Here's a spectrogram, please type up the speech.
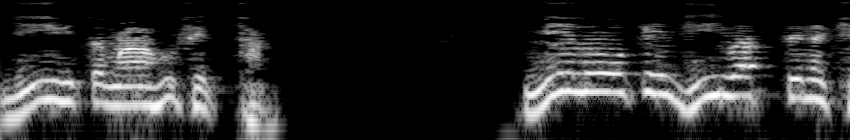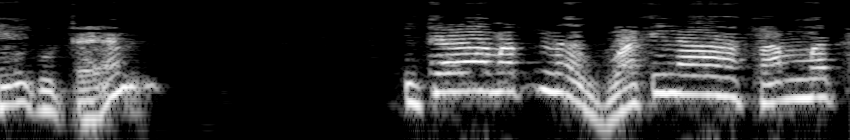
ජීවිතමාහු සිත්තං. මේ ලෝකේ ජීවත් වෙන කෙනෙකුට ඊ타ත්ම වටිනා සම්මත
